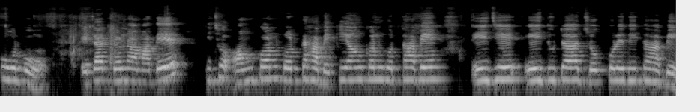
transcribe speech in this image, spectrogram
করব? এটার জন্য আমাদের কিছু অঙ্কন করতে হবে। কি অঙ্কন করতে হবে? এই যে, এই দুটা যোগ করে দিতে হবে।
